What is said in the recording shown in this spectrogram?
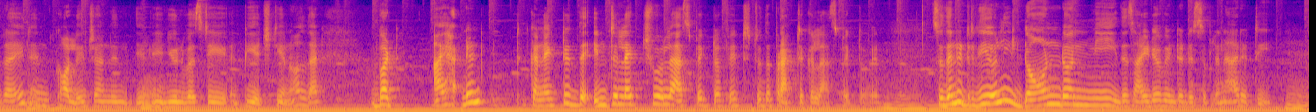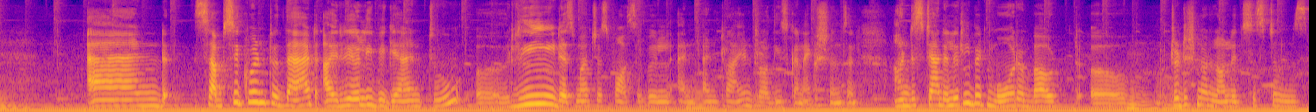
right in college and in, in, in university and phd and all that. But i hadn't connected the intellectual aspect of it to the practical aspect of it. So then it really dawned on me this idea of interdisciplinarity. And subsequent to that i really began to uh, read as much as possible and, and try and draw these connections and understand a little bit more about uh, traditional knowledge systems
